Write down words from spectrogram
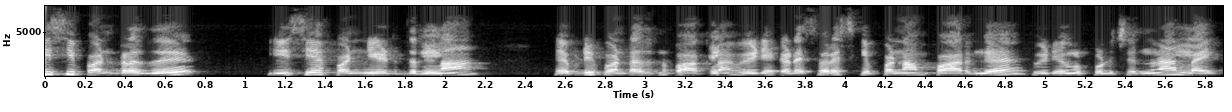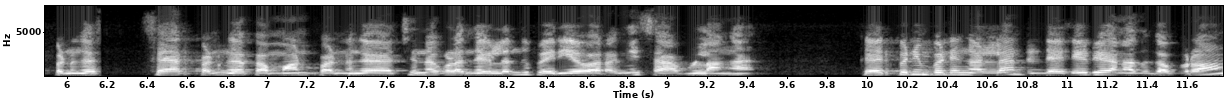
ஈஸி பண்ணுறது ஈஸியாக பண்ணி எடுத்துடலாம். எப்படி பண்ணுறதுன்னு பார்க்கலாம். வீடியோ கடைசி வரை ஸ்கிப் பண்ணாமல் பாருங்கள் வீடியோ உங்களுக்கு பிடிச்சிருந்தனா லைக் பண்ணுங்கள் ஷேர் பண்ணுங்கள் கமெண்ட் பண்ணுங்கள் சின்ன குழந்தைகள்லேருந்து பெரிய வரங்கி சாப்பிட்லாங்க. கர்ப்பிணி பெண்ணுங்கள்லாம் டெலிவரி ஆனதுக்கப்புறம்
